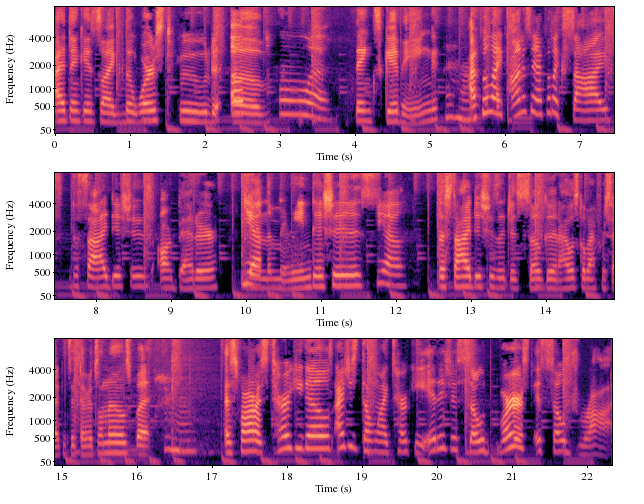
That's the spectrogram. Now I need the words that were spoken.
I think it's like the worst food Oh. of Oh. Thanksgiving. Mhm. I feel like honestly, I feel like sides, the side dishes are better yeah. than the main dishes. Yeah. The side dishes are just so good. I always go back for seconds and thirds on those, but Mhm. as far as turkey goes, I just don't like turkey. It is just so first, it's so dry.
